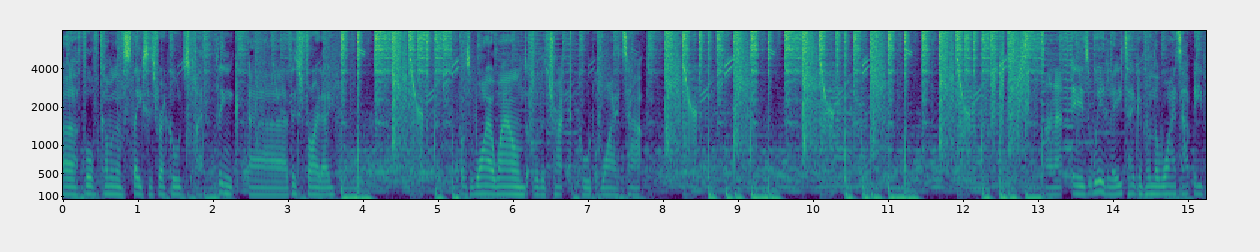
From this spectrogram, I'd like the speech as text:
uh, forthcoming on Stasis Records, I think uh, this Friday. Was wire wound with a track called Wire Tap. And that is weirdly taken from the Wire Tap EP.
